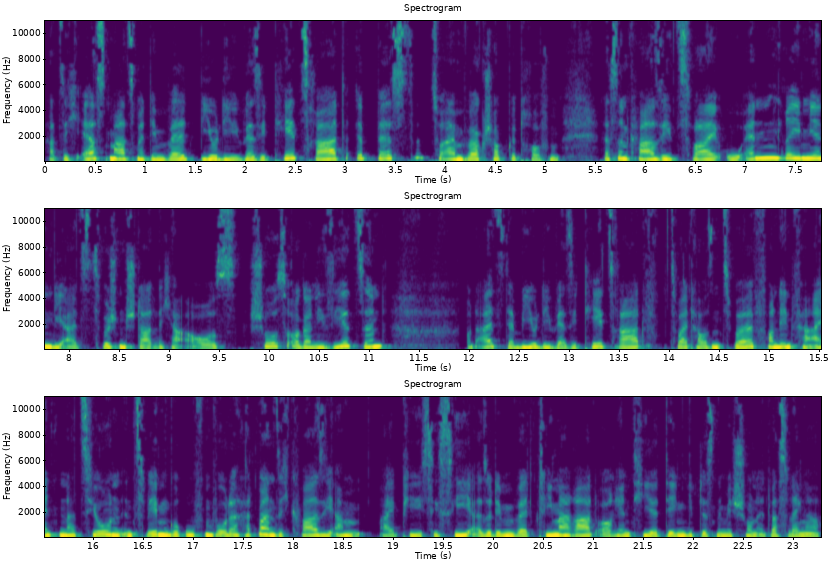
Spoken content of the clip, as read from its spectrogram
hat sich erstmals mit dem Weltbiodiversitätsrat IPBES zu einem Workshop getroffen. Das sind quasi zwei UN-Gremien, die als zwischenstaatlicher Ausschuss organisiert sind und als der Biodiversitätsrat 2012 von den Vereinten Nationen ins Leben gerufen wurde, hat man sich quasi am IPCC, also dem Weltklimarat, orientiert. Den gibt es nämlich schon etwas länger.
